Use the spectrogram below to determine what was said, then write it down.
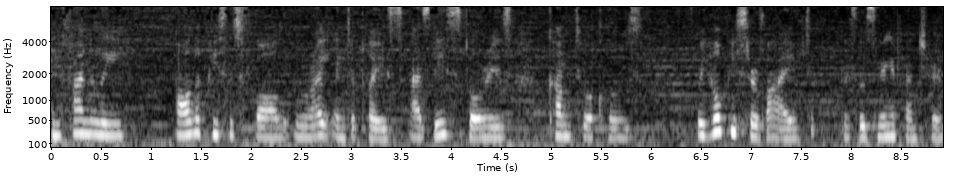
And finally, all the pieces fall right into place as these stories come to a close. We hope you survived this listening adventure.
